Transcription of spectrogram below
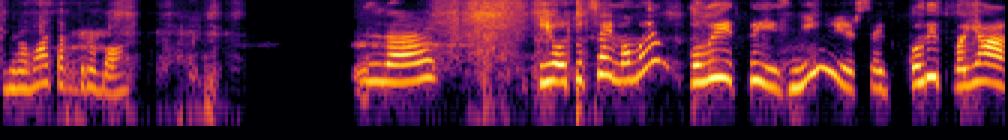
Дрова так дрова. Да. І от у цей момент, коли ти змінюєшся, коли твоя,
